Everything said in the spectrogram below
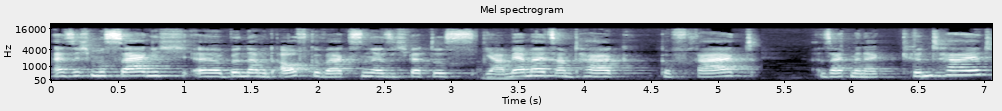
Also ich muss sagen, ich äh, bin damit aufgewachsen. Also ich werde das ja mehrmals am Tag gefragt seit meiner Kindheit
